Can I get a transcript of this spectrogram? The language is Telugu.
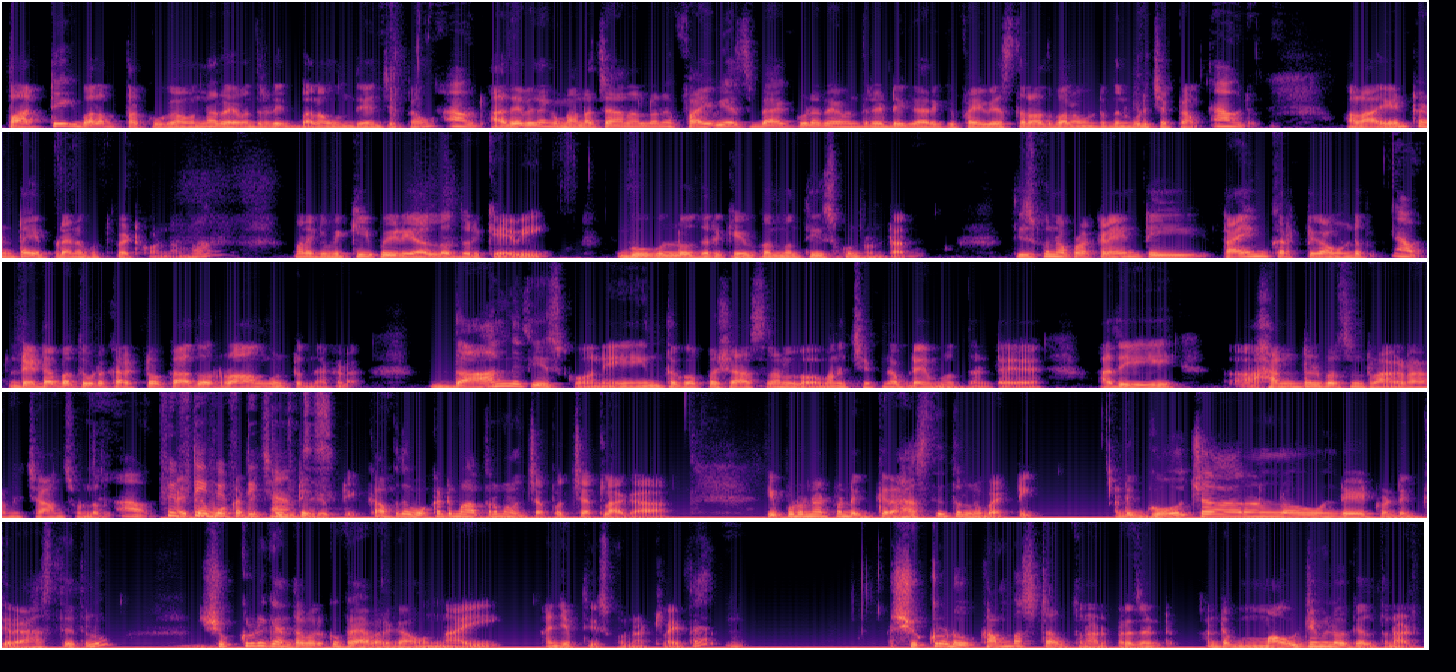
పార్టీకి బలం తక్కువగా ఉన్న రేవంత్ రెడ్డికి బలం ఉంది అని చెప్పాము అదేవిధంగా మన ఛానల్లోనే ఫైవ్ ఇయర్స్ బ్యాక్ కూడా రేవంత్ రెడ్డి గారికి ఫైవ్ ఇయర్స్ తర్వాత బలం ఉంటుందని కూడా చెప్పాం. అవును. అలా ఏంటంటే ఎప్పుడైనా గుర్తుపెట్టుకోండి అమ్మా మనకి వికీపీడియాలో దొరికేవి గూగుల్లో దొరికేవి కొంతమంది తీసుకుంటుంటారు. తీసుకున్నప్పుడు అక్కడ ఏంటి? టైం కరెక్ట్గా ఉండదు. డేట్ ఆఫ్ బర్త్ కూడా కరెక్టో కాదో రాంగ్ ఉంటుంది అక్కడ. దాన్ని తీసుకొని ఇంత గొప్ప శాస్త్రంలో మనం చెప్పినప్పుడు ఏమవుతుందంటే అది హండ్రెడ్ పర్సెంట్ రావడానికి ఛాన్స్ ఉండదు. అయితే ఒకటి ఫిఫ్టీ ఫిఫ్టీ. కాకపోతే ఒకటి మాత్రం మనం చెప్పొచ్చు. ఎట్లాగా? ఇప్పుడున్నటువంటి గ్రహస్థితులను బట్టి అంటే గోచారంలో ఉండేటువంటి గ్రహస్థితులు శుక్రుడికి ఎంతవరకు ఫేవర్గా ఉన్నాయి అని చెప్పి తీసుకున్నట్లయితే. శుక్రుడు కంబస్ట్ అవుతున్నాడు ప్రజెంట్ అంటే మౌఢ్యంలోకి వెళ్తున్నాడు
